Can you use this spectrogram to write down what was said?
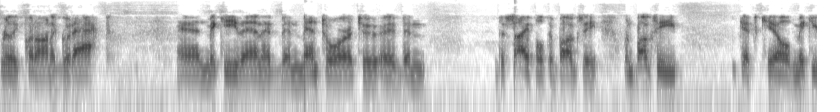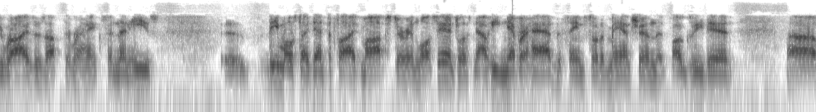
really put on a good act. And Mickey then had been mentor to, had been disciple to Bugsy. When Bugsy gets killed, Mickey rises up the ranks, and then he's uh, the most identified mobster in Los Angeles. Now, he never had the same sort of mansion that Bugsy did. Uh,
